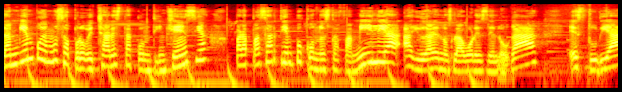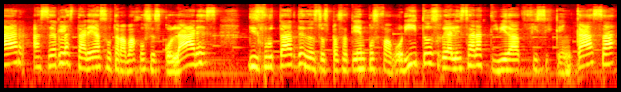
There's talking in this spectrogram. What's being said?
También podemos aprovechar esta contingencia para pasar tiempo con nuestra familia, ayudar en los labores del hogar, estudiar, hacer las tareas o trabajos escolares, disfrutar de nuestros pasatiempos favoritos, realizar actividad física en casa,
